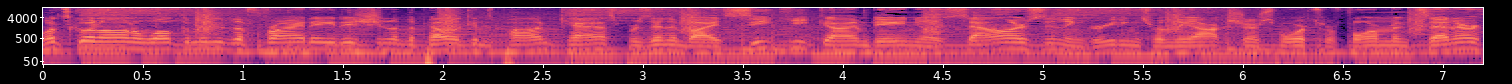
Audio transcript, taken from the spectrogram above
What's going on, and welcome into the Friday edition of the Pelicans podcast presented by SeatGeek. I'm Daniel Sallerson, and greetings from the Ochsner Sports Performance Center.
